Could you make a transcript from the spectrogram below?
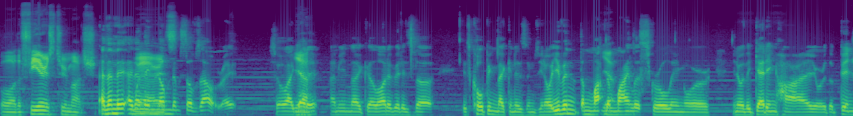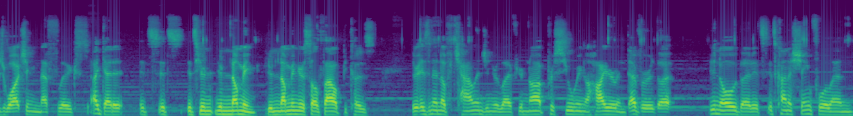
or the fear is too much? and then they and then they numb it's- themselves out right so i get Yeah. it i mean like a lot of it is the is coping mechanisms you know even the mi- the mindless scrolling or you know the getting high or the binge watching netflix i get it it's it's it's you're, you're numbing you're numbing yourself out because there isn't enough challenge in your life you're not pursuing a higher endeavor that you know that it's it's kind of shameful and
